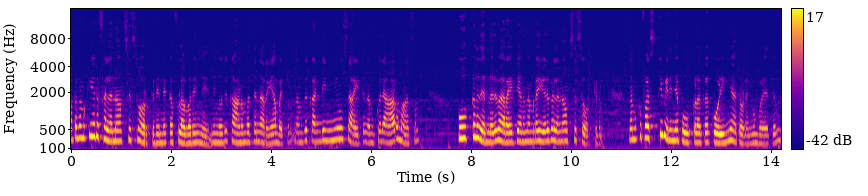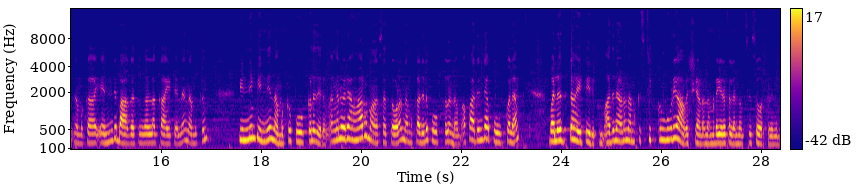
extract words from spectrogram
അപ്പോൾ നമുക്ക് ഈ ഒരു ഫെലനോപ്സിസ് ഓർക്കിഡിന്റെ ഒക്കെ ഫ്ലവറിങ് നിങ്ങൾക്ക് കാണുമ്പോൾ തന്നെ അറിയാൻ പറ്റും. നമുക്ക് കണ്ടിന്യൂസ് ആയിട്ട് നമുക്കൊരു ആറ് മാസം പൂക്കൾ തരുന്ന ഒരു വെറൈറ്റിയാണ് നമ്മുടെ ഈ ഒരു ഫെലനോപ്സിസ് ഓർക്കിഡും. നമുക്ക് ഫസ്റ്റ് വിരിഞ്ഞ പൂക്കളൊക്കെ കൊഴിഞ്ഞ് തുടങ്ങുമ്പോഴേക്കും നമുക്ക് എന്റെ ഭാഗത്തുകളിലൊക്കെ ആയിട്ട് തന്നെ നമുക്ക് പിന്നെയും പിന്നെയും നമുക്ക് പൂക്കൾ തരും. അങ്ങനെ ഒരു ആറ് മാസത്തോളം നമുക്കതിൽ പൂക്കളുണ്ടാവും. അപ്പോൾ അതിന്റെ ആ പൂക്കൊല വലുതായിട്ടിരിക്കും. അതിനാണ് നമുക്ക് സ്റ്റിക്കും കൂടി ആവശ്യമാണ് നമ്മുടെ ഈ ഒരു ഫെലനോപ്സിസ് ഓർക്കിഡിനും.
